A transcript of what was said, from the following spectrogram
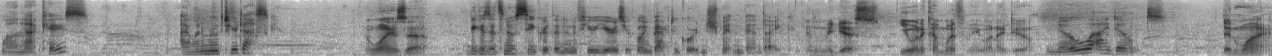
Well, in that case, I want to move to your desk. And why is that? Because it's no secret that in a few years you're going back to Gordon Schmidt and Van Dyke. And let me guess, you want to come with me when I do. No, I don't. Then why?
